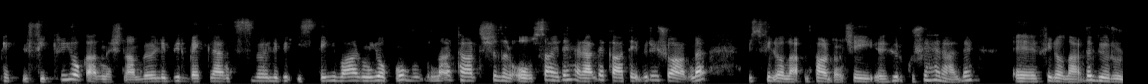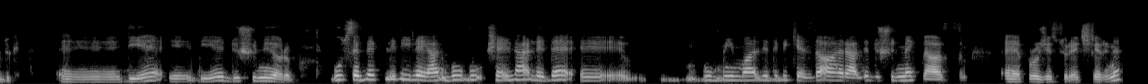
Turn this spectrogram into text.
pek bir fikri yok anlaşılan. Böyle bir beklentisi, böyle bir isteği var mı yok mu? Bunlar tartışılır. Olsaydı herhalde KT1'i şu anda biz filolar, pardon şey e, hürkuşu herhalde e, filolarda görürdük e, diye e, diye düşünüyorum. Bu sebepleriyle yani bu bu şeylerle de e, bu minvalde de bir kez daha herhalde düşünmek lazım e, proje süreçlerini.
